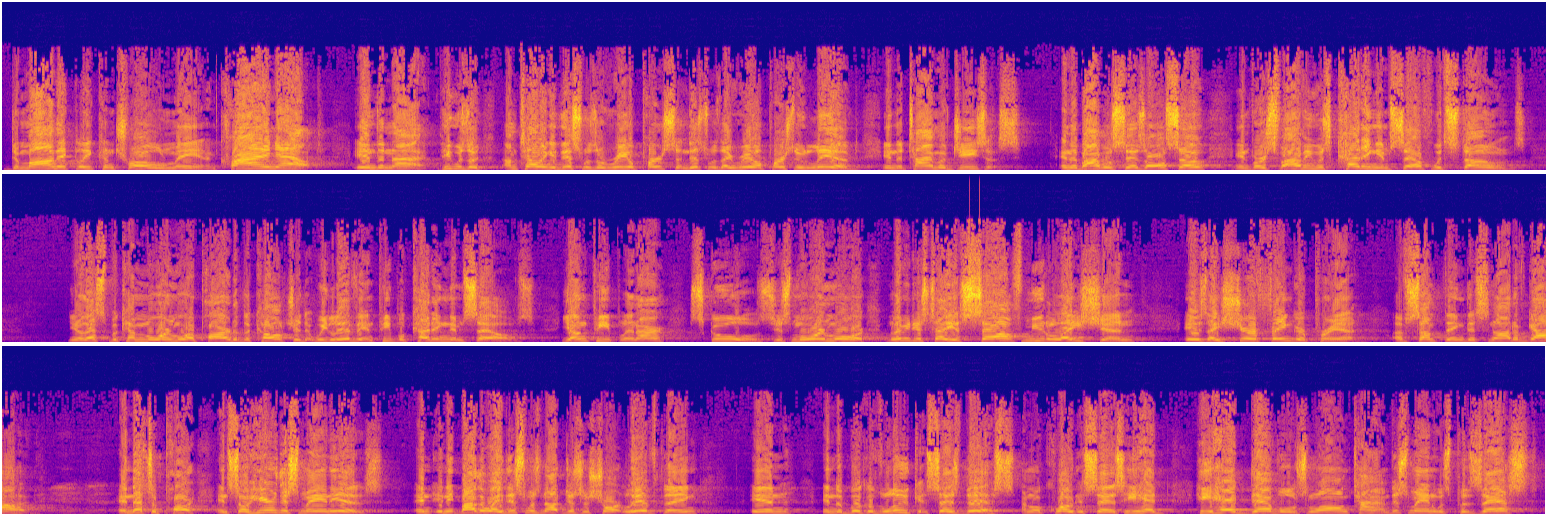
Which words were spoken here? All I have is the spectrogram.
demonically controlled man, crying out in the night. He was a, I'm telling you, this was a real person. This was a real person who lived in the time of Jesus. And the Bible says also in verse 5, he was cutting himself with stones. You know, that's become more and more a part of the culture that we live in. People cutting themselves young people in our schools, just more and more. Let me just tell you self mutilation is a sure fingerprint of something that's not of God. And that's a part. And so here this man is. And, and it, by the way, this was not just a short lived thing. In, in the book of Luke, it says this. I'm going to quote it says, he had, he had devils long time. This man was possessed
